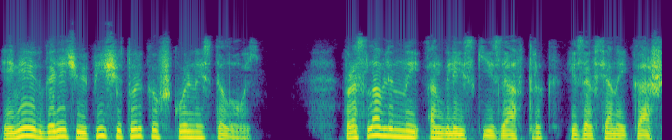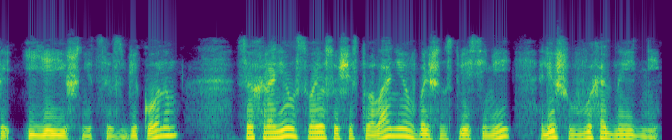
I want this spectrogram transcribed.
имеют горячую пищу только в школьной столовой. Прославленный английский завтрак из овсяной каши и яичницы с беконом сохранил свое существование в большинстве семей лишь в выходные дни.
